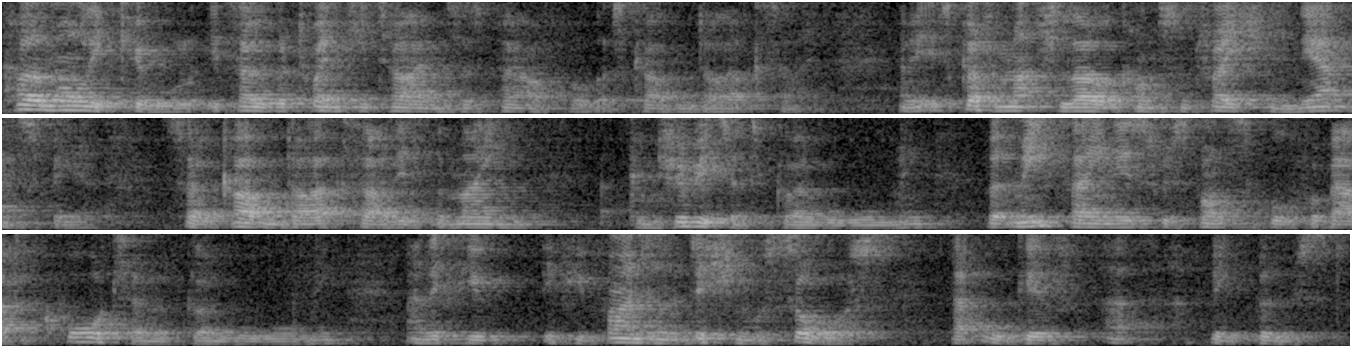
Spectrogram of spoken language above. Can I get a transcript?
per molecule, it's over 20 times as powerful as carbon dioxide. I mean, it's got a much lower concentration in the atmosphere, so carbon dioxide is the main contributor to global warming, but methane is responsible for about a quarter of global warming, and if you, if you find an additional source, that will give a, a big boost.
